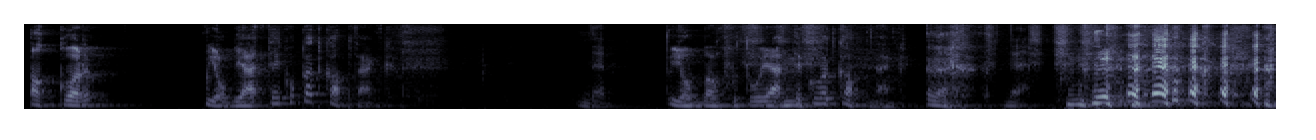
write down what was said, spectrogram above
akkor jobb játékokat kapnánk? Nem. Jobban futó játékokat kapnánk? Nem.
